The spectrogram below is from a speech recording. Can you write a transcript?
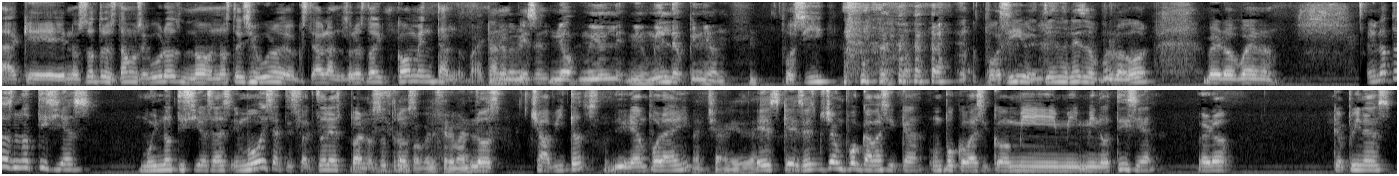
a que nosotros estamos seguros, no, no estoy seguro de lo que estoy hablando, solo estoy comentando para que no Dando mi, empiecen, mi, humilde, mi humilde opinión. pues sí, pues sí, entienden eso, por favor, pero bueno. En otras noticias muy noticiosas y muy satisfactorias para Noticias nosotros, los chavitos, dirían por ahí, es que se escucha un poco básica, un poco básico mi, mi, mi noticia, pero ¿qué opinas?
